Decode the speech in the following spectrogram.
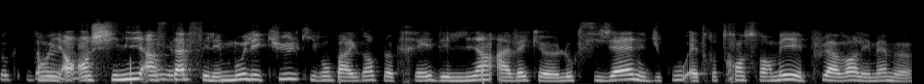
Donc, dans le Oui, en, chimie, instable, c'est les molécules qui vont, par exemple, créer des liens avec euh, l'oxygène et du coup être transformées et plus avoir les mêmes, euh,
